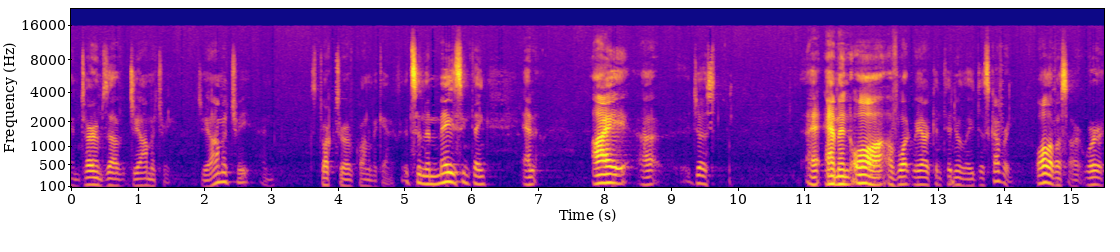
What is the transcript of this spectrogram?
in terms of geometry. Geometry and structure of quantum mechanics. It's an amazing thing. And I uh, just am in awe of what we are continually discovering. All of us are. We're,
